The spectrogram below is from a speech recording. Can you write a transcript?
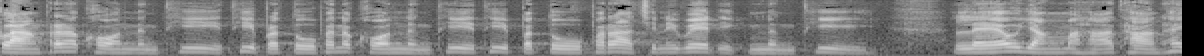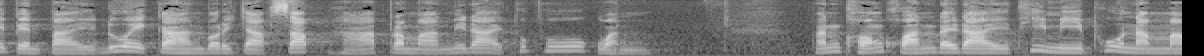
กลางพระนครหนึ่งที่ที่ประตูพระนครหนึ่งที่ที่ประตูพระราชนิเวศอีกหนึ่งที่ แล้วยังมหาทานให้เป็นไปด้วยการบริจาคทรัพย์หาประมาณไม่ได้ทุกๆวันมันของขวัญใด ๆ ที่มีผู้นำมา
